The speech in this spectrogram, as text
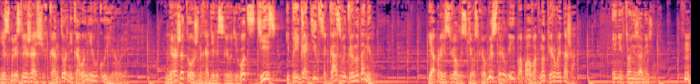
Из близлежащих контор никого не эвакуировали. В «Мираже» тоже находились люди. Вот здесь и пригодился газовый гранатомет. Я произвел из киоска выстрел и попал в окно первого этажа. И никто не заметил? Хм,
